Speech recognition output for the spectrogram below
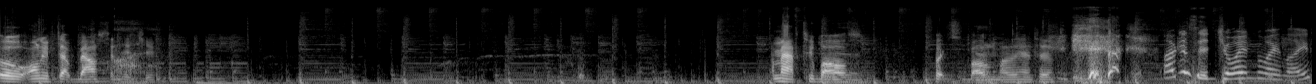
Oh, only if that bounced and hit you. I'm gonna have two balls. Put the ball in my other hand too. I'm just enjoying my life.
